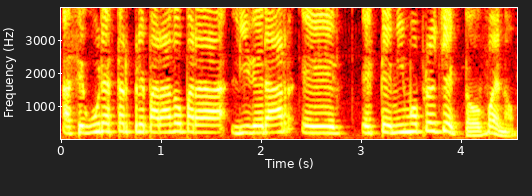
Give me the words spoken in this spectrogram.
asegura estar preparado para liderar este mismo proyecto. Bueno,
